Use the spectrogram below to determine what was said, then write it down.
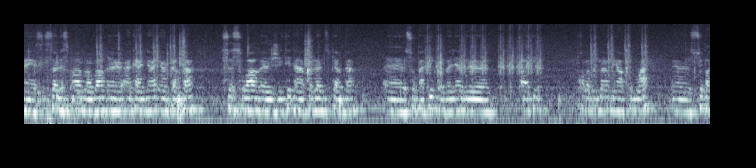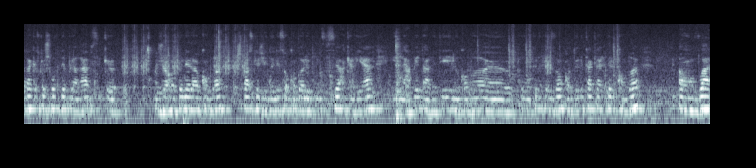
mais c'est ça, le sport va avoir euh, un, gagnant et un perdant. Ce soir, euh, j'étais dans la colonne du perdant. sur papier, comme elle a été probablement meilleur que moi. cependant, qu'est-ce que je trouve déplorable, c'est que je revenais leur combat. Je pense que j'ai donné son combat le plus difficile en carrière et l'arbitre a arrêté le combat compte contenu quand il arrivait le combat. On voit,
